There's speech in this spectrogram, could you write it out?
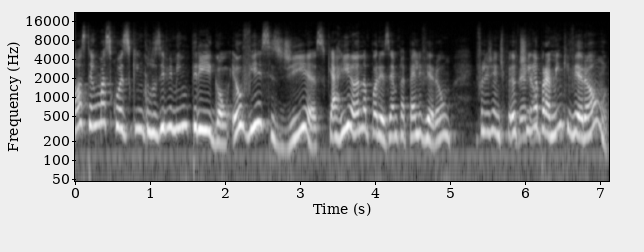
Nossa, tem umas coisas que inclusive me intrigam. Eu vi esses dias que a Rihanna, por exemplo, é pele verão. Eu falei, gente, eu Verão. tinha pra mim que verão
